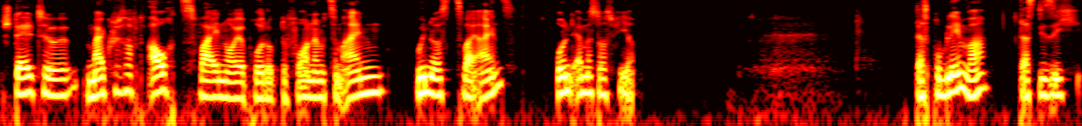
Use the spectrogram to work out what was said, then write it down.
stellte Microsoft auch zwei neue Produkte vor, nämlich zum einen Windows 2.1 und MS-DOS 4. Das Problem war, dass die sich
